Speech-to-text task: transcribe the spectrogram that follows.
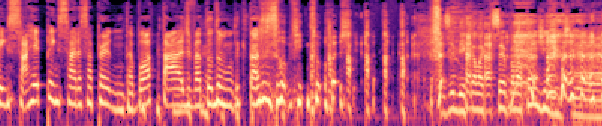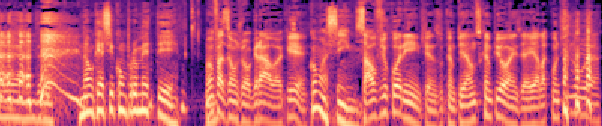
pensar, repensar essa pergunta. Boa tarde para todo mundo que está nos ouvindo hoje. Percebi que ela que saiu pela tangente, é, André. Não quer se comprometer. Vamos fazer um jogral aqui? Como assim? Salve o Corinthians, o campeão dos campeões. E aí ela continua.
